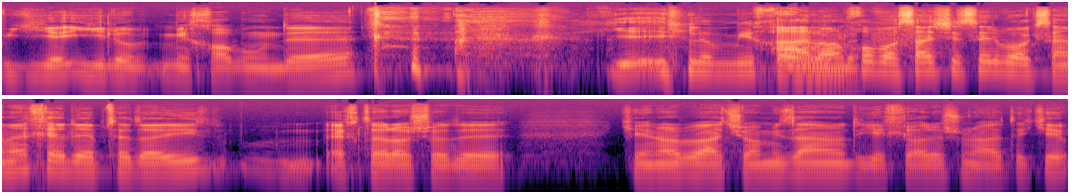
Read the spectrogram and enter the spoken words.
یه ایلو میخوابونده. یه ایلو می‌خوام الان خب واسه یه سری واکسن های خیلی ابتدایی اختراع شده که اینا رو به بچه ها می‌زنن و دیگه خیالشون راحته که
